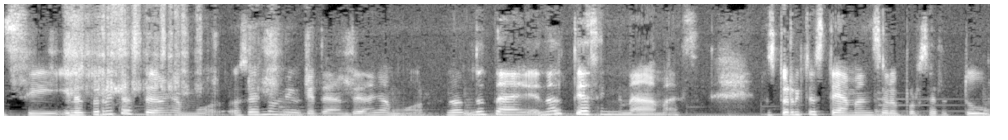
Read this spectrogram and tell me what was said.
Sí, y los perritos te dan amor. O sea, es lo único que te dan, te dan amor. No, no, te, no te hacen nada más. Los perritos te aman solo por ser tú.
